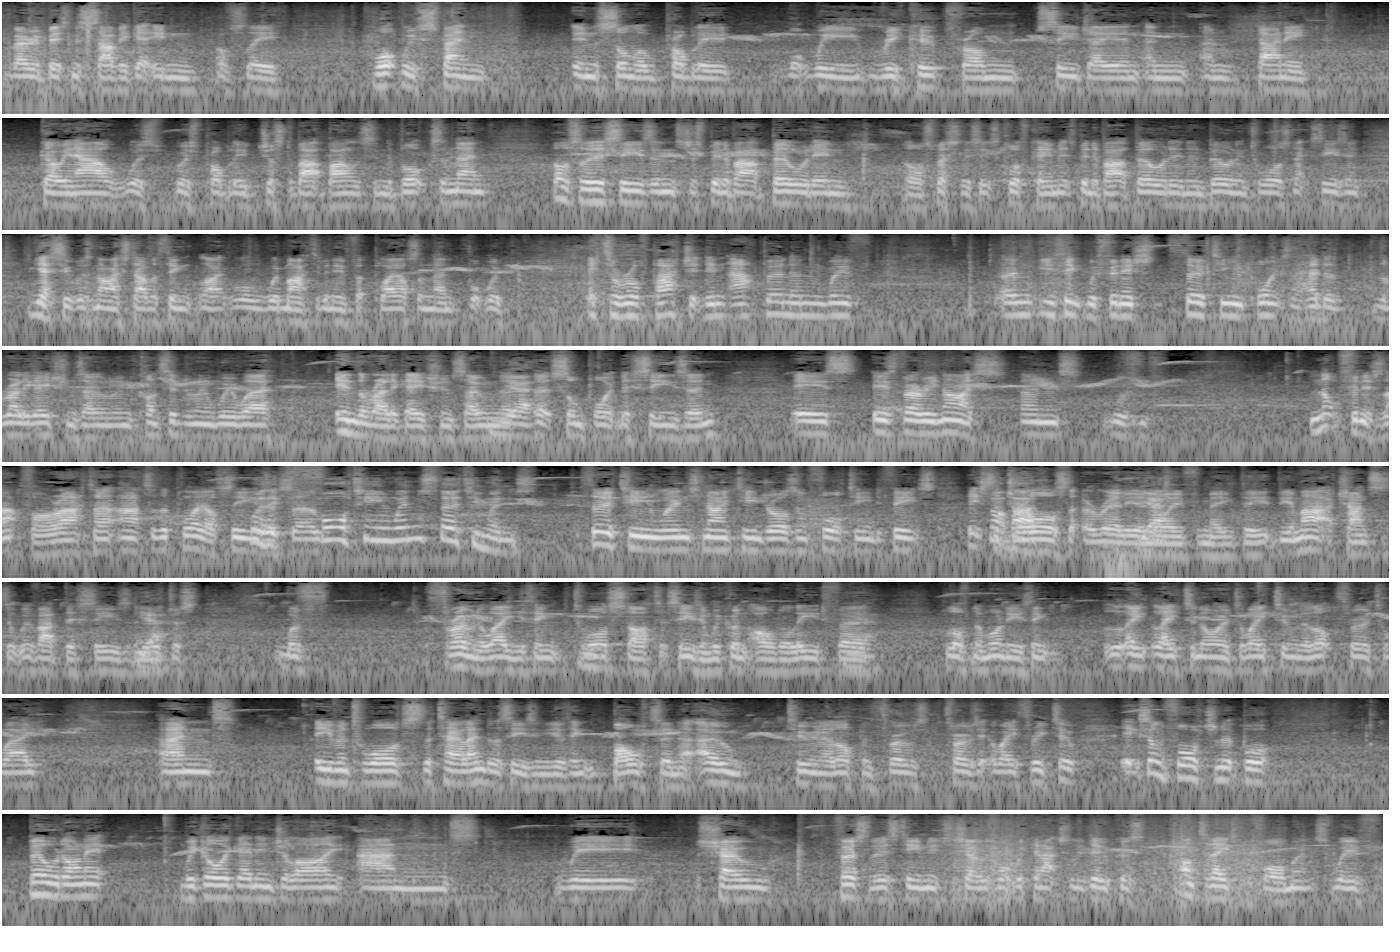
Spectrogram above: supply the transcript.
very business savvy, getting obviously what we've spent in the summer, probably what we recouped from CJ and, and, and Danny going out was was probably just about balancing the books, and then obviously this season's just been about building. Or especially since Clough came, it's been about building and building towards next season. Yes, it was nice to have a think like, well, we might have been in for playoffs, and then, but we it's a rough patch. It didn't happen, and we've and you think we finished 13 points ahead of the relegation zone, and considering we were in the relegation zone yeah. at, at, some point this season, is is very nice, and we've not finished that far out, out of the playoffs either. Was it so 14 wins, 13 wins? 13 wins, 19 draws, and 14 defeats. It's, the draws bad. that are really annoying yeah. for me. The the amount of chances that we've had this season, yeah. we've just we've thrown away. You think towards mm. start of season, we couldn't hold a lead for yeah. love nor money. You think late in Leyton Orient away, two 0 up, threw it away, and even towards the tail end of the season, you think Bolton at home 2 0 up and throws throws it away 3 2. It's unfortunate, but build on it. We go again in July and we show. Firstly, this team needs to show us what we can actually do because on today's performance, we've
